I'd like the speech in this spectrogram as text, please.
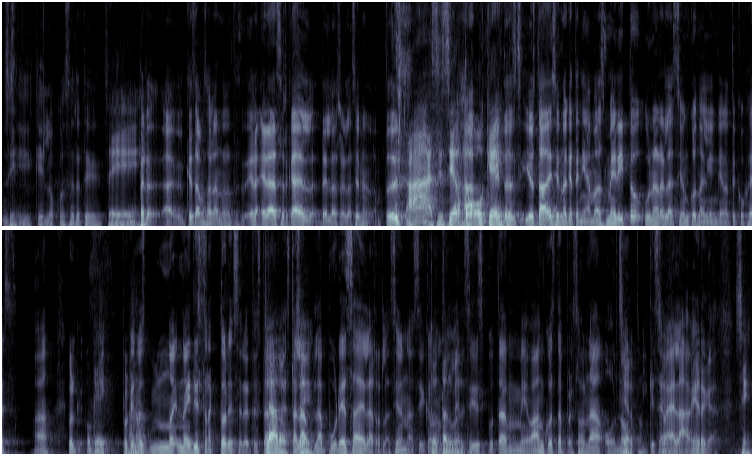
Sí, Sí. qué loco, cérate. Sí. Pero, ah, ¿qué estábamos hablando antes? Era, era acerca de, de las relaciones, ¿no? Entonces... Ah, sí, cierto, Ajá. ok. Entonces yo estaba diciendo que tenía más mérito una relación con alguien que no te coges. Ah, porque, ok. porque no, es- no, hay- no hay distractores. Está, Claro, está la, sí. la pureza de la relación, así como que Totalmente. decís, puta, me banco a esta persona o no. Cierto, y que se cierto. vaya a la verga. Sí.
